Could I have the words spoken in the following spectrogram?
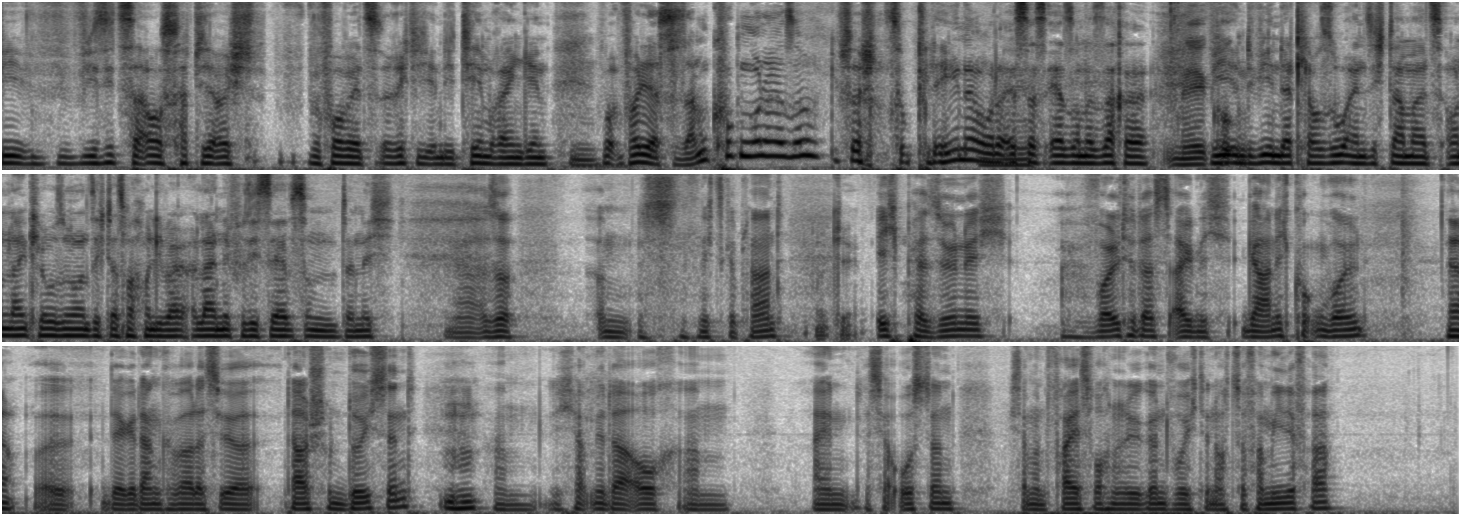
wie, wie, sieht's da aus? Habt ihr euch, bevor wir jetzt richtig in die Themen reingehen, Hm. Wo- Wollt ihr das zusammen gucken oder so? Gibt es da schon so Pläne oder Nee. ist das eher so eine Sache Nee, wie in, wie in der Klausureinsicht damals, Online-Klausur sich das macht man lieber alleine für sich selbst und dann nicht? Ja, also ähm, ist nichts geplant. Okay. Ich persönlich wollte das eigentlich gar nicht gucken wollen, Ja. weil der Gedanke war, dass wir da schon durch sind. Mhm. Ähm, ich habe mir da auch ähm, ein, das ist ja Ostern, ich sag mal ein freies Wochenende gegönnt, wo ich dann auch zur Familie fahre,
